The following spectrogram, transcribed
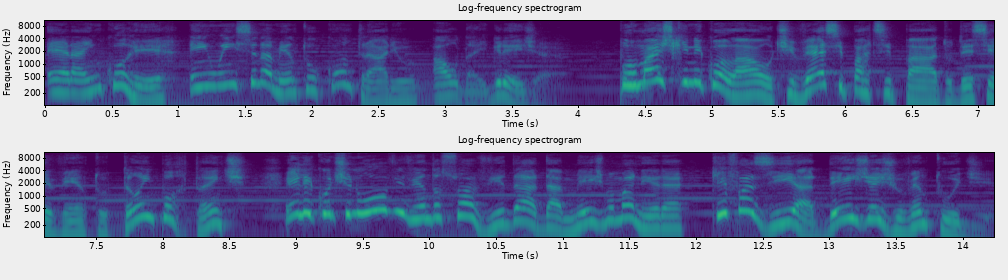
era incorrer em um ensinamento contrário ao da igreja. Por mais que Nicolau tivesse participado desse evento tão importante, ele continuou vivendo a sua vida da mesma maneira que fazia desde a juventude,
